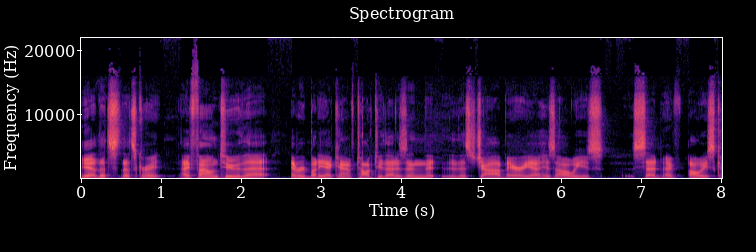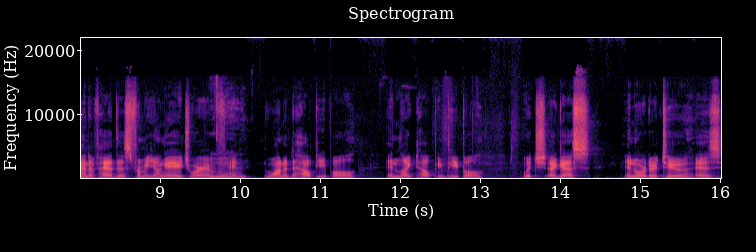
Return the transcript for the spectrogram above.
Yeah, that's that's great. I found too that everybody I kind of talked to that is in th this job area has always said I've always kind of had this from a young age where I've mm-hmm. and wanted to help people and liked helping people, which I guess in order to, as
